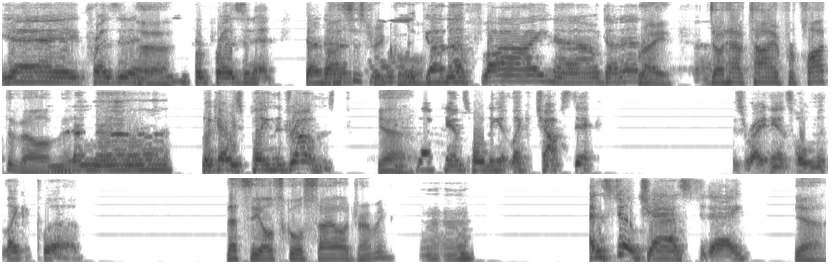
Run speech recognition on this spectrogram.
Yay, president Uh. for president. Dun, Oh, this is pretty dun, cool. Gonna fly now. Dun, dun, Right. dun, Don't have time for plot development. dun, dun. Look how he's playing the drums. Yeah. His left hand's holding it like a chopstick. His right hand's holding it like a club. That's the old school style of drumming. Mm-hmm. And still jazz today. Yeah.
